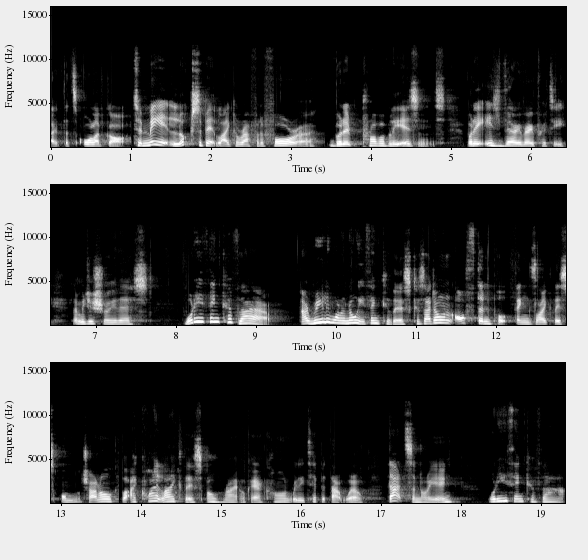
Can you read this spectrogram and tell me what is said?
that's all I've got. To me, it looks a bit like a Rhaphidophora, but it probably isn't. But it is very, very pretty. Let me just show you this. What do you think of that? I really want to know what you think of this because I don't often put things like this on the channel, but I quite like this. Oh, right, okay, I can't really tip it that well. That's annoying. What do you think of that?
